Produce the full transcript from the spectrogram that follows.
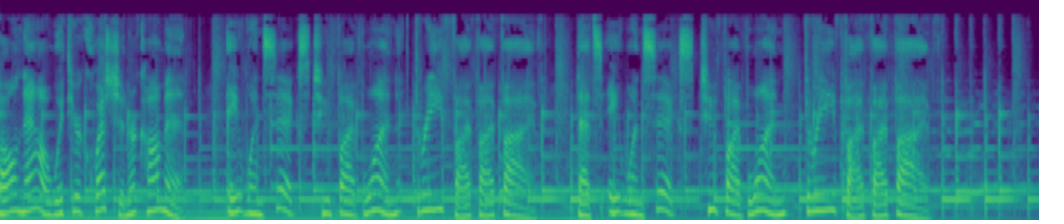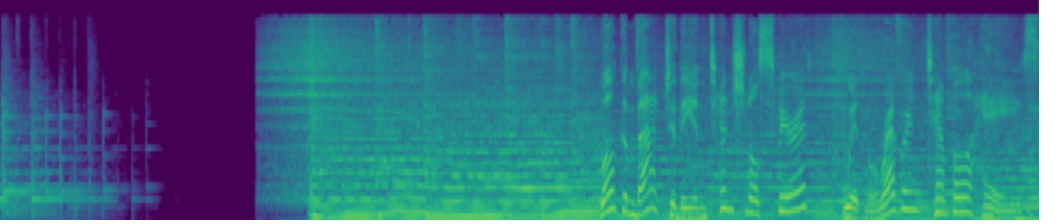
Call now with your question or comment. 816 251 3555. That's 816 251 3555. Welcome back to the Intentional Spirit with Reverend Temple Hayes.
